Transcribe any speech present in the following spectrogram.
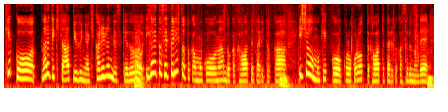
結構慣れてきたっていうふうには聞かれるんですけど、はい。意外とセットリストとかもこう何度か変わってたりとか、うん。衣装も結構コロコロっと変わってたりとかするので、うん。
